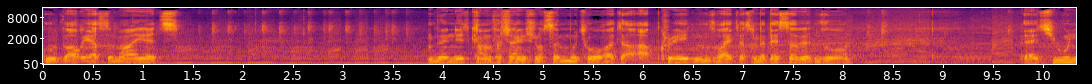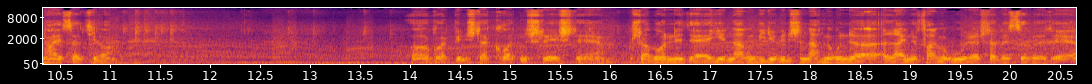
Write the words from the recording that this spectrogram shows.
Gut, war auch erste Mal jetzt. Und wenn nicht, kann man wahrscheinlich noch sein Motorrad da upgraden und so weiter, dass man besser wird und so. Äh, Tune heißt das, ja. Oh Gott, bin ich da grottenschlecht, ey. Ich glaube auch nicht, ey, hier nach dem Video, wenn ich nach einer Runde alleine fahren Ruhe, dass da besser wird, ey.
